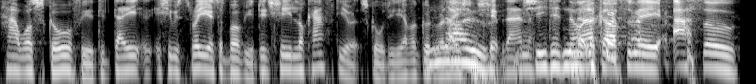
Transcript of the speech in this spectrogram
How was school for you? Did they? She was three years above you. Did she look after you at school? Did you have a good No, relationship then? She did not look after me at all.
